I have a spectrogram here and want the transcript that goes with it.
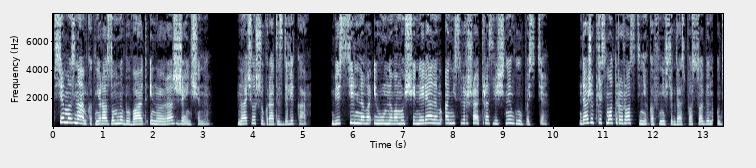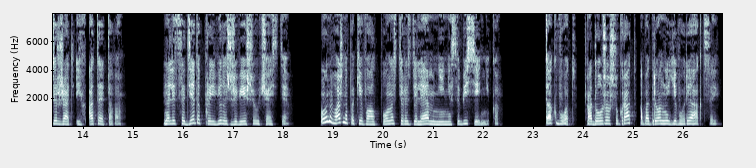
Все мы знаем, как неразумны бывают иной раз женщины. Начал Шуград издалека. Без сильного и умного мужчины рядом они совершают различные глупости. Даже присмотр родственников не всегда способен удержать их от этого. На лице деда проявилось живейшее участие. Он важно покивал, полностью разделяя мнение собеседника. «Так вот», — продолжил Шуград, ободренный его реакцией,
